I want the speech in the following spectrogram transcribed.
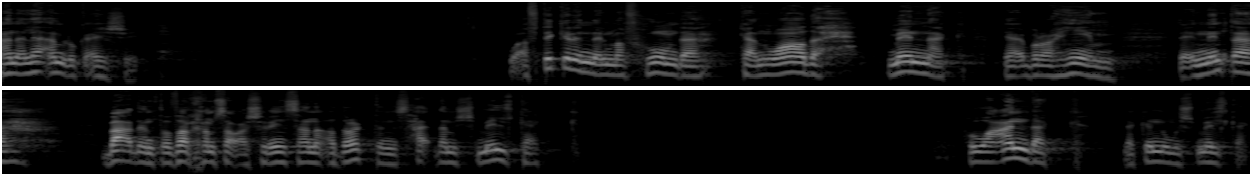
أنا لا أملك أي شيء. وأفتكر إن المفهوم ده كان واضح منك يا إبراهيم لأن أنت بعد انتظار 25 سنة أدركت إن إسحاق ده مش ملكك. هو عندك لكنه مش ملكك.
